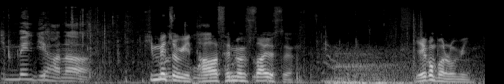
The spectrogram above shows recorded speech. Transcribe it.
인맨디 하나. 흰맨 쪽이 다 세 명 쌓였어요. 예건반 로밍.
